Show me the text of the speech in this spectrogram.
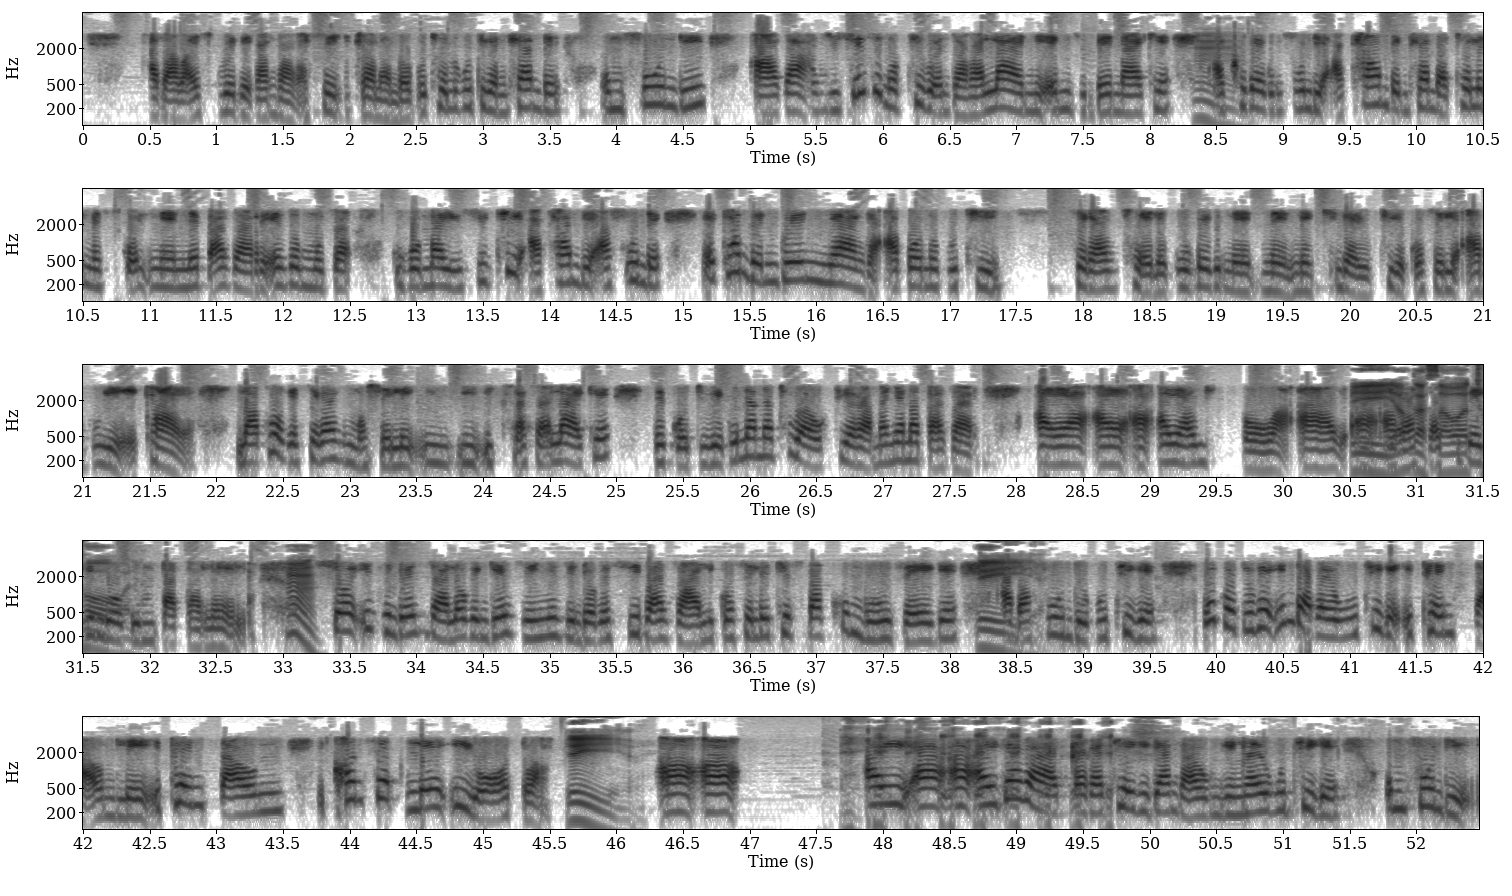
Otherwise kube bekangakaseli utshwala lobo uthola ukuthi-ke mhlambe umfundi akazwisisi nokuthi kwenzakalani emzimbeni akhe aqhubeke umfundi akhambe mhlambe athole nebhazari ezomusa kuboma-u c t akhambe afunde. Ekuhambeni kwenyanga abone ukuthi sekazithwele kube nenkinga yokuthi-ke kosele abuye ekhaya. Lapho-ke sekazimoshele ikusasa lakhe begodwa-ke kunamathuba wokuthi-ke ngamanye amabhazari ayawidowa akasaqhubeki ngokumbhadalela so izinto ezinjalo-ke ngezinye izinto-ke sibazali kosele khe sibakhumbuze-ke abafundi ukuthi-ke begodwa-ke indaba yokuthi-ke i-pens down le i-pens down i-concept le iyodwa. Ayikakaqakatheki kangako ngenxa yokuthi-ke umfundi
